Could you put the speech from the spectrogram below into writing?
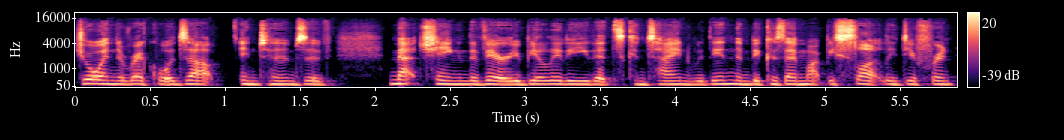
join the records up in terms of matching the variability that's contained within them because they might be slightly different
